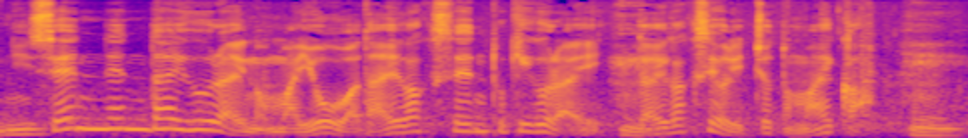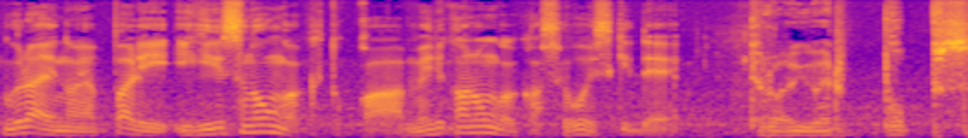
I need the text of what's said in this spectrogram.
2000年代ぐらいの、まあ、要は大学生の時ぐらい、うん。大学生よりちょっと前か、うん。ぐらいのやっぱりイギリスの音楽とかアメリカの音楽がすごい好きでそれはいわゆるポップス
